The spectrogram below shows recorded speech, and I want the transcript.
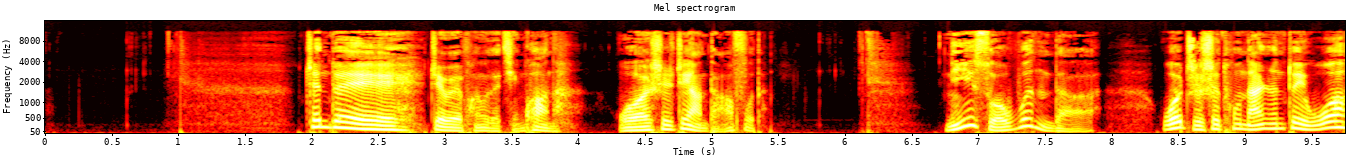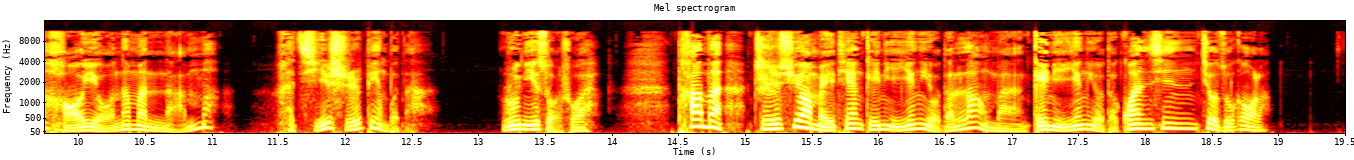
针对这位朋友的情况呢，我是这样答复的：你所问的，我只是图男人对我好，有那么难吗？其实并不难。如你所说呀，他们只需要每天给你应有的浪漫，给你应有的关心就足够了。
